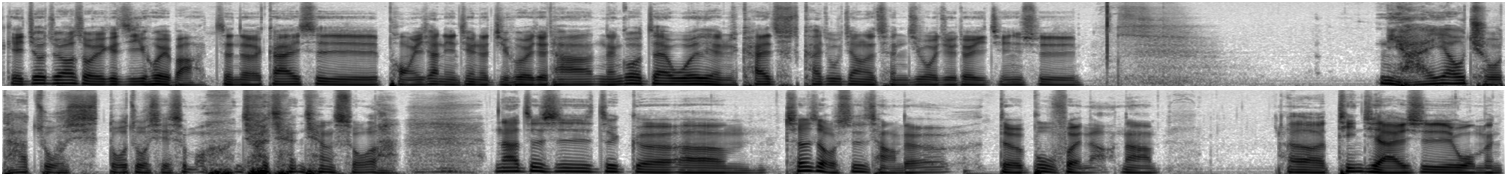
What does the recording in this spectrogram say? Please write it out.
给 George Russell 一个机会吧，真的该是捧一下年轻人的机会。就他能够在 Williams 开开出这样的成绩，我觉得已经是，你还要求他做多做些什么？就这样说了。那这是这个嗯、车手市场的的部分啊，那。呃，听起来是我们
